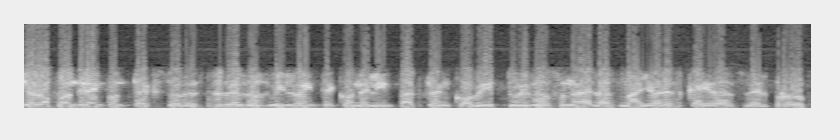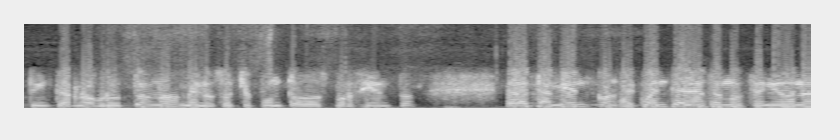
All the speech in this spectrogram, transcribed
Yo lo pondría en contexto. Después del 2020, con el impacto en COVID, tuvimos una de las mayores caídas del Producto Interno Bruto, ¿no? Menos 8.2%. Pero también, consecuente de eso, hemos tenido uno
